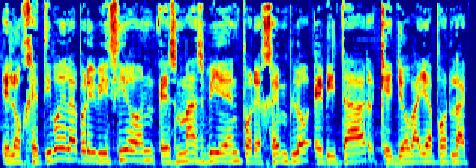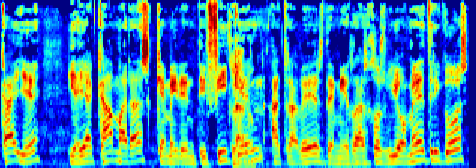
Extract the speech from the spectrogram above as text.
El objetivo de la prohibición es más bien, por ejemplo, evitar que yo vaya por la calle y haya cámaras que me identifiquen a través de mis rasgos biométricos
